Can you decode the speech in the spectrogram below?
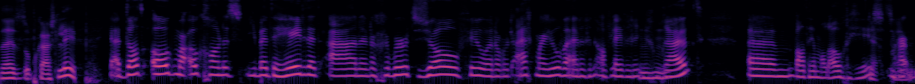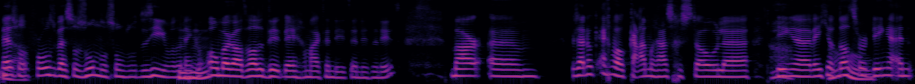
dan net op elkaars lip. Ja, dat ook, maar ook gewoon, het, je bent de hele tijd aan en er gebeurt zoveel en er wordt eigenlijk maar heel weinig in aflevering Mhm. gebruikt. Ehm, wat helemaal logisch is, het maar best ja. wel, voor ons best wel zonde soms om te zien. Want dan denken Mhm. we, oh my god, we hadden dit meegemaakt en dit en dit en dit. Maar ehm, er zijn ook echt wel camera's gestolen, dingen, weet je dat soort dingen. En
